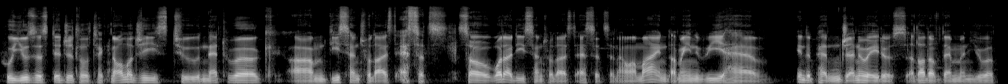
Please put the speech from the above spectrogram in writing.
who uses digital technologies to network um, decentralized assets. So, what are decentralized assets in our mind? I mean, we have independent generators, a lot of them in Europe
